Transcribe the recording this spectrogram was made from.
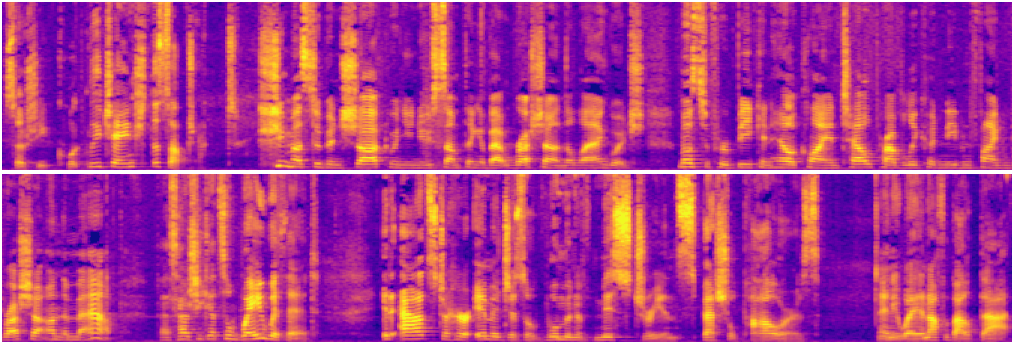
so she quickly changed the subject. She must have been shocked when you knew something about Russia and the language. Most of her Beacon Hill clientele probably couldn't even find Russia on the map. That's how she gets away with it. It adds to her image as a woman of mystery and special powers. Anyway, enough about that.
